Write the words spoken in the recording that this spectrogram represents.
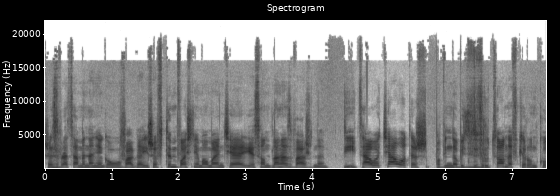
że zwracamy na niego uwagę i że w tym właśnie momencie jest on dla nas ważny. I całe ciało też powinno być zwrócone w kierunku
